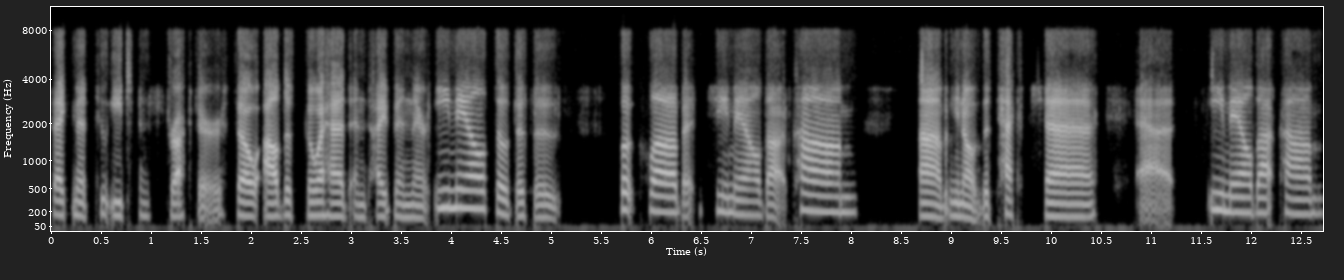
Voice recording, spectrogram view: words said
segment to each instructor. So I'll just go ahead and type in their email. So this is bookclub at gmail.com, um, you know, the text check at email.com,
